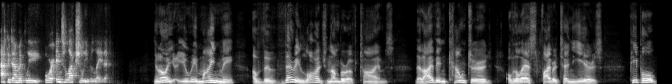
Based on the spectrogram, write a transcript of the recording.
academically or intellectually related. You know, you, you remind me of the very large number of times that I've encountered over the last five or 10 years people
